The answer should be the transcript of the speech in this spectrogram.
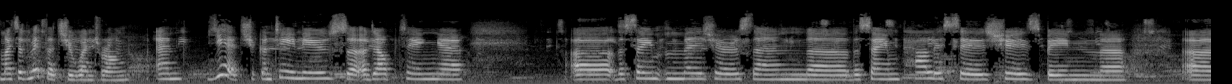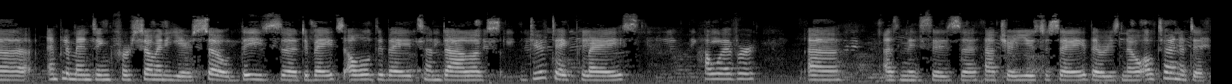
might admit that she went wrong, and yet she continues uh, adopting. Uh, uh, the same measures and uh, the same policies she's been uh, uh, implementing for so many years. So these uh, debates, all debates and dialogues do take place. However, uh, as Mrs. Thatcher used to say, there is no alternative.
